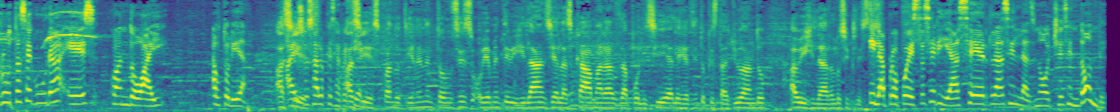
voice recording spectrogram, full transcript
ruta segura es cuando hay autoridad. Así a eso es, es a lo que se refiere. Así es, cuando tienen entonces obviamente vigilancia, las cámaras, la policía, el ejército que está ayudando a vigilar a los ciclistas. ¿Y la propuesta sería hacerlas en las noches en dónde?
